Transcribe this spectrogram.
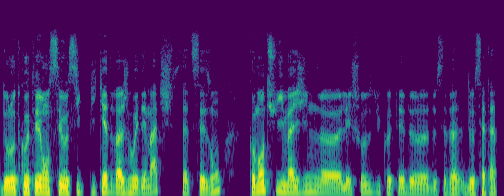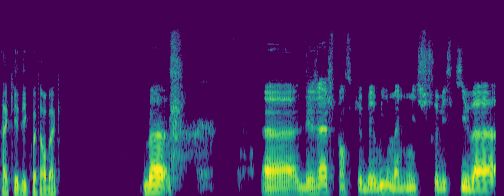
De l'autre côté, on sait aussi que Piquet va jouer des matchs cette saison. Comment tu imagines les choses du côté de, cette, attaque et des quarterbacks? Bah, euh, Déjà, je pense que ben oui, Mitch Trubisky va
